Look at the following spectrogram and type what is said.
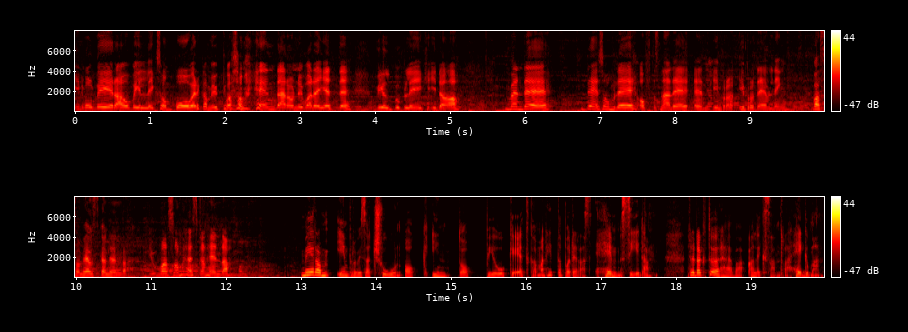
involverad och vill liksom påverka mycket vad som händer och nu var det jättevild publik idag. Men det, det är som det är oftast när det är en impro, improtävling. Vad som helst kan hända. Vad som helst kan hända. Mer om improvisation och intopiuket kan man hitta på deras hemsida. Redaktör här var Alexandra Häggman.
